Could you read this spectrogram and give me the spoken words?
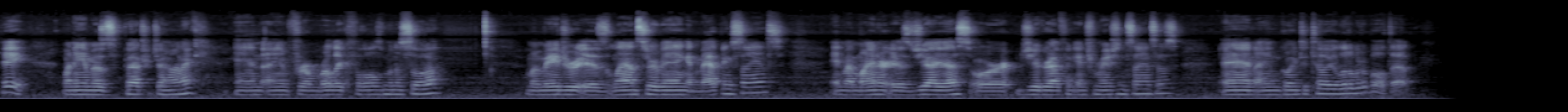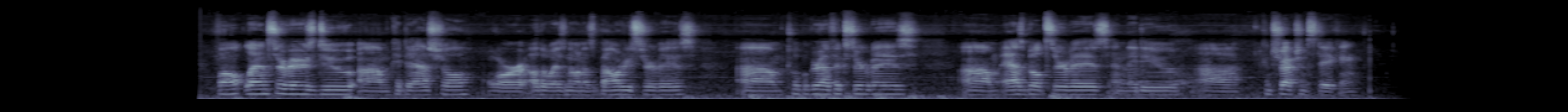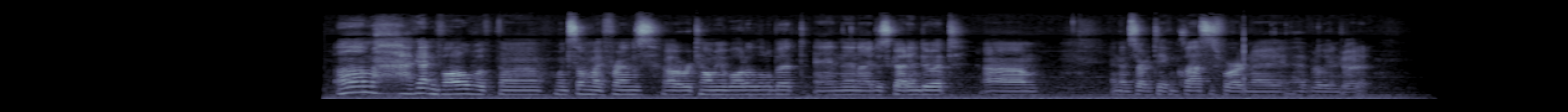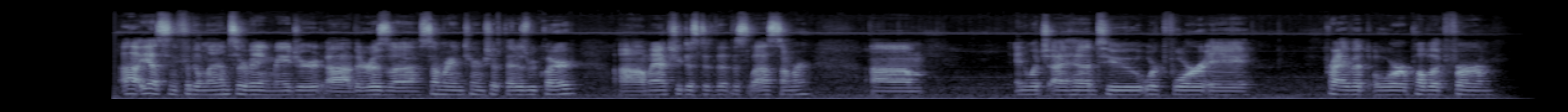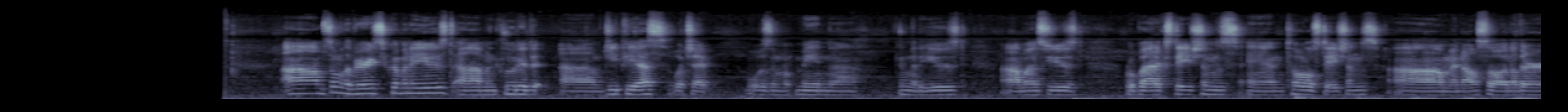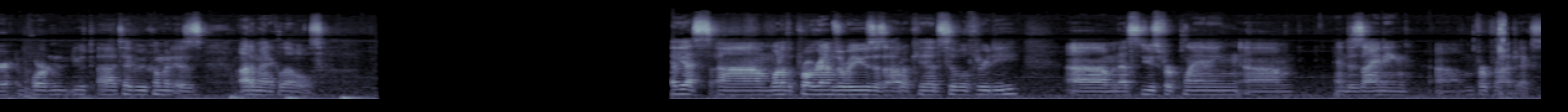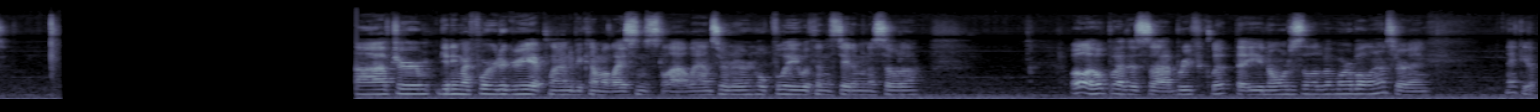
Hey, my name is Patrick Johannek, and I am from Lake Falls, Minnesota. My major is land surveying and mapping science, and my minor is GIS or Geographic Information Sciences, and I am going to tell you a little bit about that. Well, land surveyors do um, cadastral, or otherwise known as boundary surveys, um, topographic surveys, um, as-built surveys, and they do uh, construction staking. Um, I got involved with uh, when some of my friends uh, were telling me about it a little bit, and then I just got into it, um, and then started taking classes for it, and I have really enjoyed it. Uh, yes, and for the land surveying major, uh, there is a summer internship that is required. Um, I actually just did that this last summer, um, in which I had to work for a private or public firm Um, some of the various equipment I used um, included um, GPS, which I was the main uh, thing that I used. Um, I also used robotic stations and total stations, um, and also another important uh, type of equipment is automatic levels. Yes, um, one of the programs that we use is AutoCAD Civil 3D, and that's used for planning and designing for projects. Uh, after getting my four-year degree, I plan to become a licensed uh, land surveyor, hopefully within the state of Minnesota. Well, I hope by this uh, brief clip that you know just a little bit more about land surveying. Thank you.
